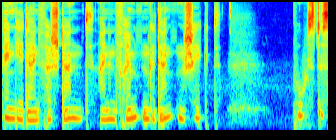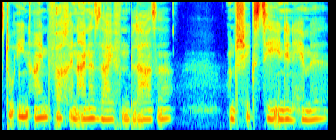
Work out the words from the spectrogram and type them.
Wenn dir dein Verstand einen fremden Gedanken schickt, pustest du ihn einfach in eine Seifenblase und schickst sie in den Himmel.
